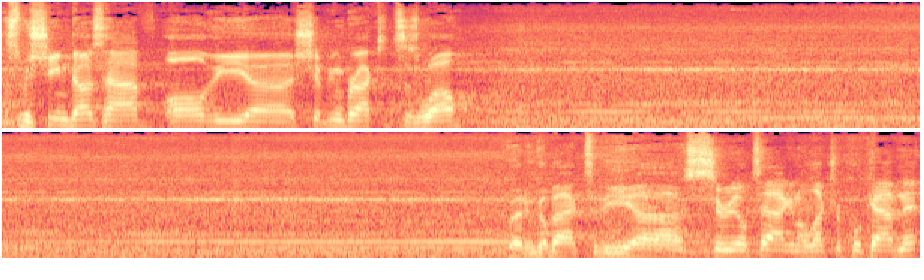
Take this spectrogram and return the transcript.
This machine does have all the uh, shipping brackets as well. Go ahead and go back to the uh, serial tag and electrical cabinet.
